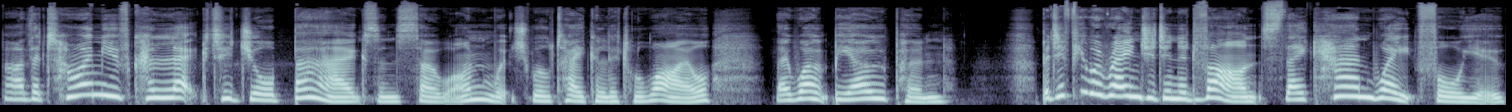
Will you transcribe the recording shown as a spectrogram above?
By the time you've collected your bags and so on, which will take a little while, they won't be open. But if you arrange it in advance, they can wait for you.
